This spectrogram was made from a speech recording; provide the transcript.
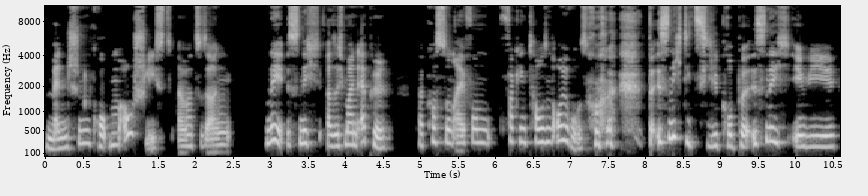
Menschengruppen ausschließt. Einmal zu sagen, nee, ist nicht, also ich meine Apple, da kostet so ein iPhone fucking 1000 Euro. So. da ist nicht die Zielgruppe, ist nicht irgendwie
